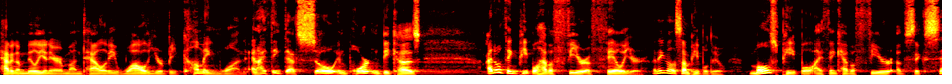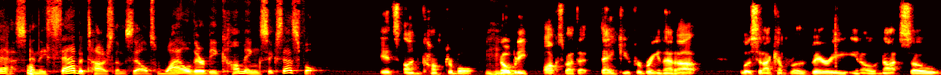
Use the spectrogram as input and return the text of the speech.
having a millionaire mentality while you're becoming one, and I think that's so important because I don't think people have a fear of failure. I think well, some people do. Most people, I think, have a fear of success and they sabotage themselves while they're becoming successful. It's uncomfortable. Mm-hmm. Nobody talks about that. Thank you for bringing that up. Listen, I come from a very, you know, not so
